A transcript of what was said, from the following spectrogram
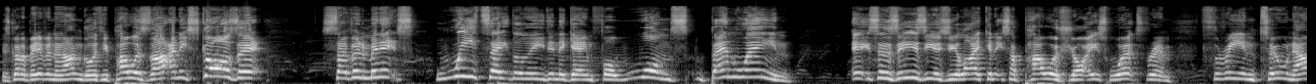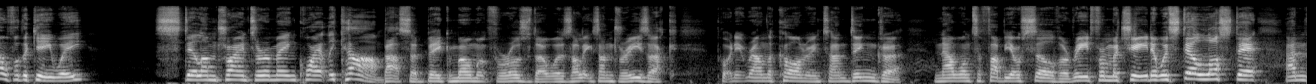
He's got a bit of an angle if he powers that and he scores it! Seven minutes. We take the lead in the game for once. Ben Waine. It's as easy as you like and it's a power shot. It's worked for him. Three and two now for the Kiwi. Still, I'm trying to remain quietly calm. That's a big moment for us, though, as Alexander Isak putting it round the corner into Adingra. Now on to Fabio Silva. Read from Machida. We've still lost it. And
